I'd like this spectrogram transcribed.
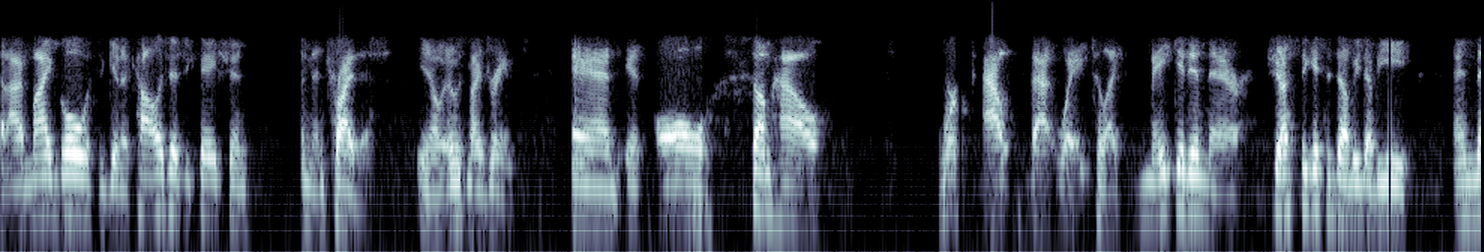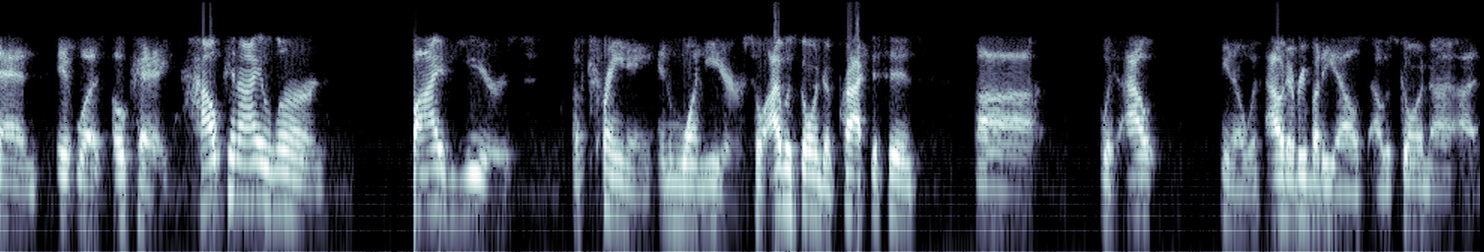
That I, my goal was to get a college education and then try this. You know, it was my dream, and it all somehow worked out that way to like make it in there just to get to WWE. And then it was okay. How can I learn five years of training in one year? So I was going to practices uh, without, you know, without everybody else. I was going uh, uh,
